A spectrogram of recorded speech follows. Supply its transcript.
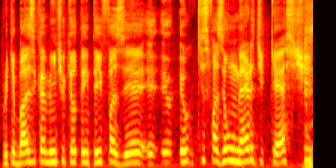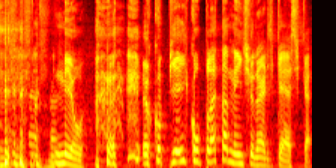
Porque basicamente o que eu tentei fazer, eu, eu quis fazer um Nerdcast meu. eu copiei completamente o Nerdcast, cara.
